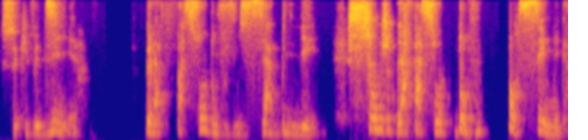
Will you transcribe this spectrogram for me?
Ce qui veut dire que la façon dont vous vous habillez change la façon dont vous pensez, mesdames.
